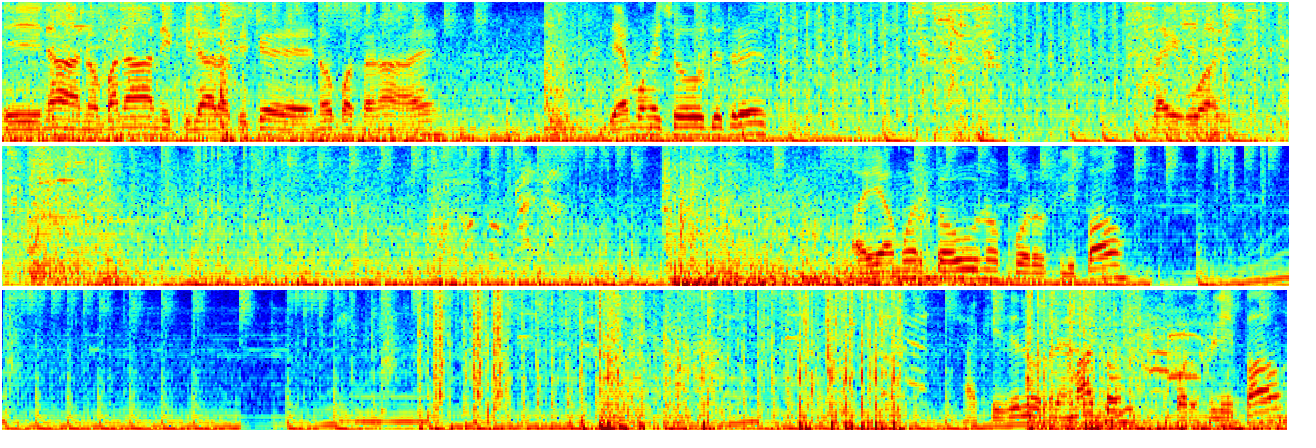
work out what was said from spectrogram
Y nada, nos van a aniquilar, así que no pasa nada, ¿eh? Ya hemos hecho dos de tres. Da igual. Ahí ha muerto uno por flipado. Aquí se lo remato por flipado.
